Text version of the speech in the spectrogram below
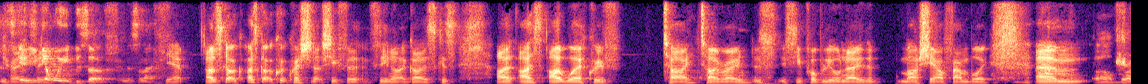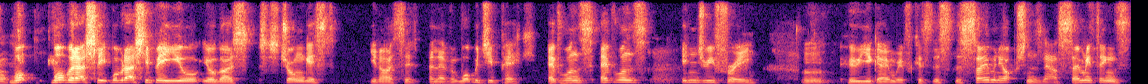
You get, you get what you deserve in this life. Yeah, I just got I just got a quick question actually for, for the United guys because I, I I work with Ty Tyrone, as, as you probably all know, the Martial fanboy. Um, Oh, bro. what what would actually what would actually be your your guys' strongest United eleven? What would you pick? Everyone's everyone's injury free. Mm. Who are you going with? Because there's there's so many options now, so many things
